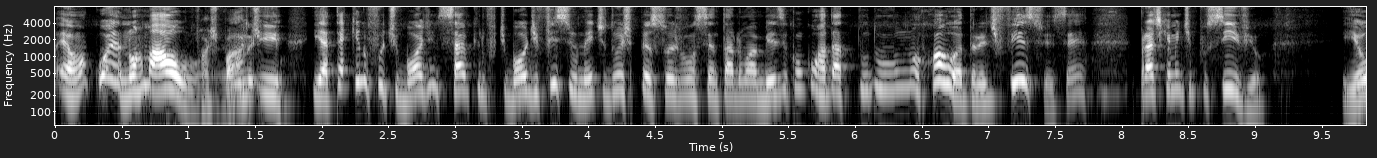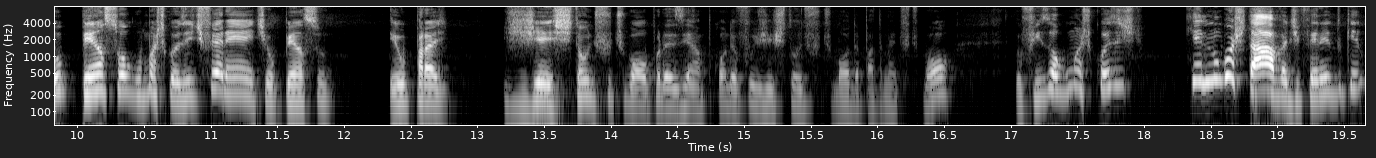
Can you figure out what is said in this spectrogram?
é uma coisa normal. Faz parte, E, e até que no futebol, a gente sabe que no futebol dificilmente duas pessoas vão sentar numa mesa e concordar tudo uma com a outra. É difícil, isso é praticamente impossível. E eu penso algumas coisas diferentes. Eu penso, eu para gestão de futebol, por exemplo, quando eu fui gestor de futebol, departamento de futebol, eu fiz algumas coisas que ele não gostava, diferente do que.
